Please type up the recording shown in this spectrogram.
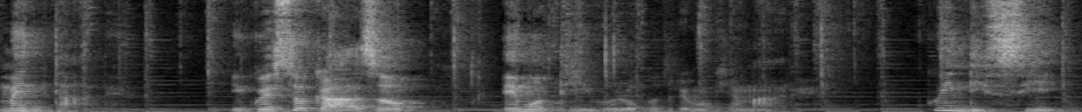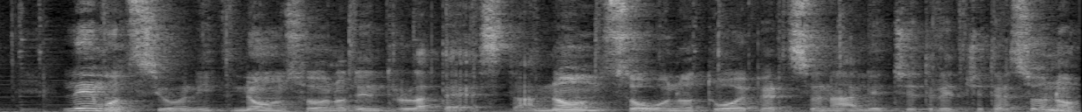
mentale. In questo caso emotivo lo potremmo chiamare. Quindi sì, le emozioni non sono dentro la testa, non sono tuoi personali, eccetera, eccetera, sono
